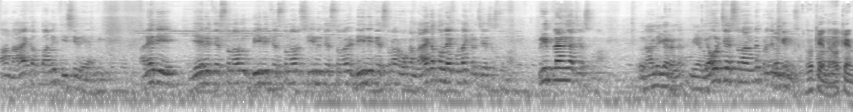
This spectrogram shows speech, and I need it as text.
ఆ నాయకత్వాన్ని తీసివేయాలి. అనేది ఏని తెస్తున్నారు బిని తెస్తున్నారు సిని తెస్తున్నారు డిని తెస్తున్నారు ఒక నాయకత్వం లేకుండా ఇక్కడ చేసేస్తున్నారు. ప్రీ ప్లాన్గా చేస్తున్నారు. గారేనా మీ అన్న? ఎవరు చేస్తున్నారంటే ప్రజలు ఓకేనా ఓకేనా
